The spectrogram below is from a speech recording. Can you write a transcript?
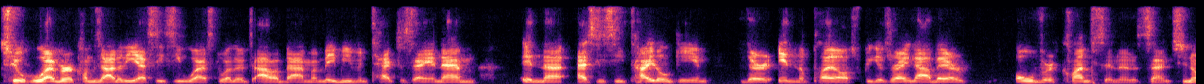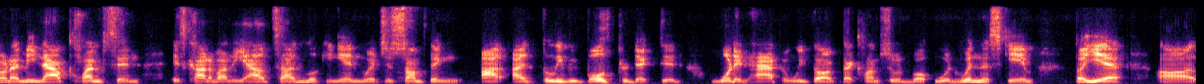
to whoever comes out of the SEC West, whether it's Alabama, maybe even Texas A&M in the SEC title game, they're in the playoffs because right now they're over Clemson in a sense. You know what I mean? Now Clemson is kind of on the outside looking in, which is something I, I believe we both predicted wouldn't happen. We thought that Clemson would would win this game, but yeah, uh,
